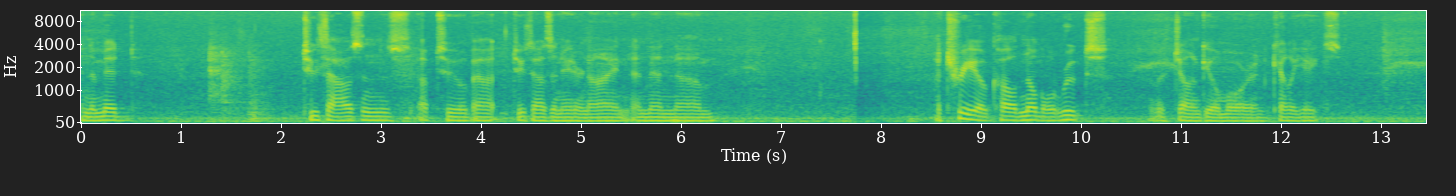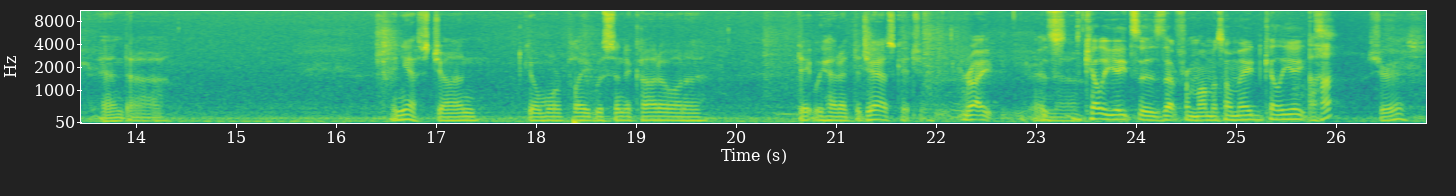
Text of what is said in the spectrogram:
in the mid 2000s up to about 2008 or 9, and then um, a trio called Noble Roots with John Gilmore and Kelly Yates. And uh, and yes, John Gilmore played with Syndicato on a date we had at the Jazz Kitchen. Right. It's uh, Kelly Yates. Is that from Mama's Homemade? Kelly Yates. Uh huh. Sure is.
